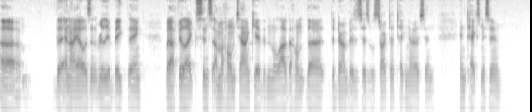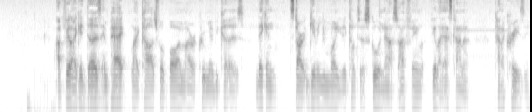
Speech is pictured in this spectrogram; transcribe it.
um, the NIL isn't really a big thing. But I feel like since I'm a hometown kid, then a lot of the home the the Durham businesses will start to take notice and and text me soon. I feel like it does impact like college football and my recruitment because they can start giving you money to come to the school now. So I feel feel like that's kind of kind of crazy.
